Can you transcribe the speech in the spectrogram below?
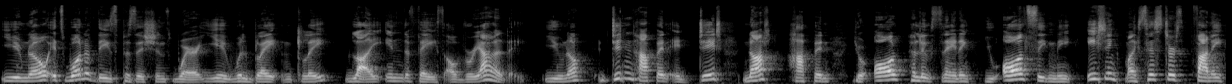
You know, it's one of these positions where you will blatantly lie in the face of reality. You know, it didn't happen. It did not happen. You're all hallucinating. You all see me eating my sister's fanny.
